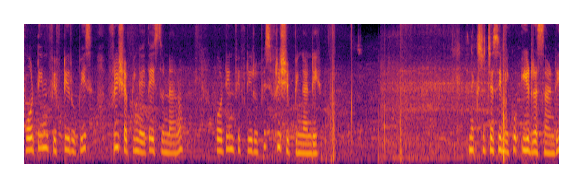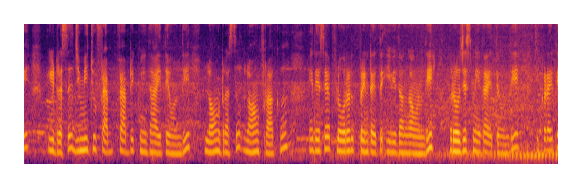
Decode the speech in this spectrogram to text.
fourteen fifty rupees free shipping అయితే ఇస్తున్నాను. Fourteen fifty rupees free shipping అండి. నెక్స్ట్ వచ్చేసి మీకు ఈ డ్రెస్ అండి. ఈ డ్రెస్ జిమ్మిచూ ఫ్యాబ్ ఫ్యాబ్రిక్ మీద అయితే ఉంది. Long dress long frock. ఇదేసే ఫ్లోరల్ ప్రింట్ అయితే ఈ విధంగా ఉంది. రోజెస్ మీద అయితే ఉంది. ఇక్కడైతే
